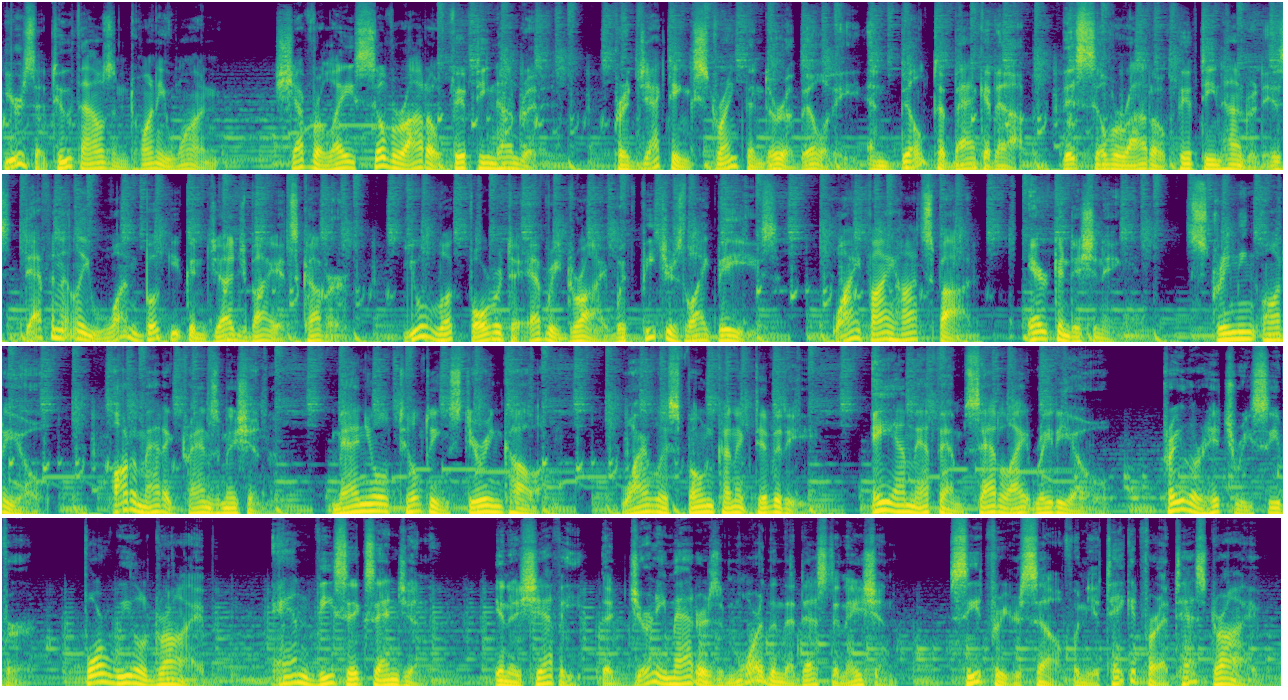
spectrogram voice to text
Here's a 2021 Chevrolet Silverado 1500. Projecting strength and durability and built to back it up, this Silverado 1500 is definitely one book you can judge by its cover. You'll look forward to every drive with features like these. Wi-Fi hotspot, air conditioning, streaming audio, automatic transmission, manual tilting steering column, wireless phone connectivity, AM FM satellite radio, trailer hitch receiver, four-wheel drive, and V6 engine. In a Chevy, the journey matters more than the destination. See it for yourself when you take it for a test drive.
